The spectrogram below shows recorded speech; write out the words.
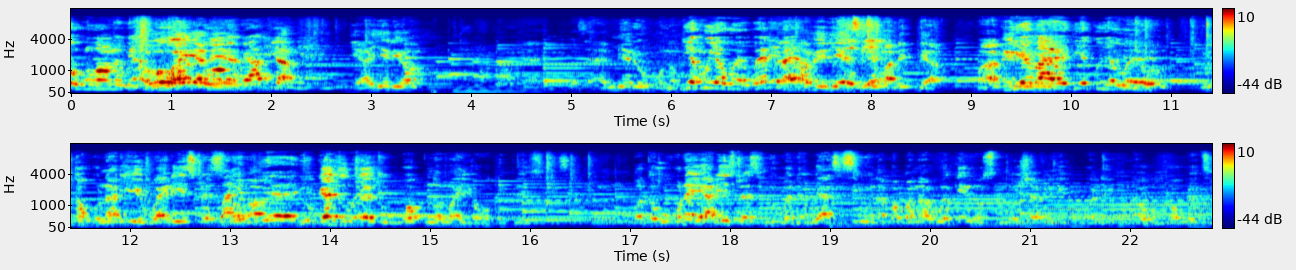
o mo mi be o wa ya de ya yeri o because i mere o no die ku ye we we de ba ya o be die si ma ni pia You don't kuna really worry stress normal. You get to try to work normal in your workplace. But when you are stressed, you when we are seeing when a papa now work in us no when I work with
